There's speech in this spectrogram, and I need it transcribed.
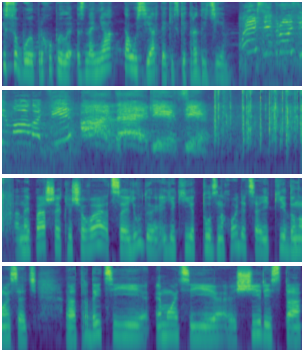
Із собою прихопили знання та усі артеківські традиції. Ми всі друзі молодці! Артеківці! Найперше і ключове це люди, які тут знаходяться, які доносять е, традиції, емоції, щирість та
